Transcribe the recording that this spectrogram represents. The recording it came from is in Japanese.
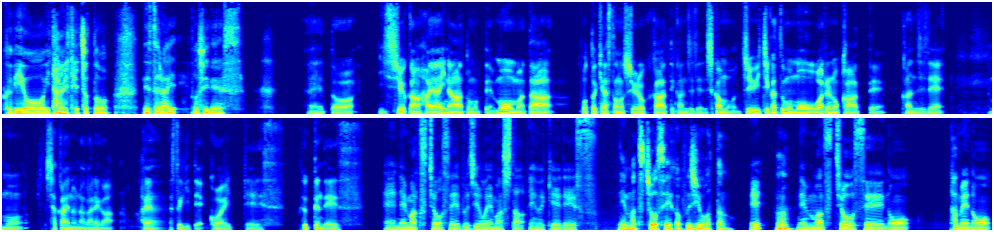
首を痛めてちょっと寝づらい年です。えっ、と、一週間早いなと思って、もうまた、ポッドキャストの収録かって感じで、しかも11月ももう終わるのかって感じで、もう社会の流れが早すぎて怖いです。ふっくんです。えー年末調整無事終えました。MK です。年末調整が無事終わったの？え？ん？年末調整のための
